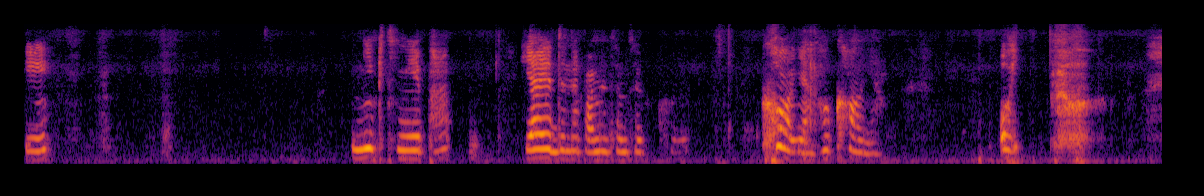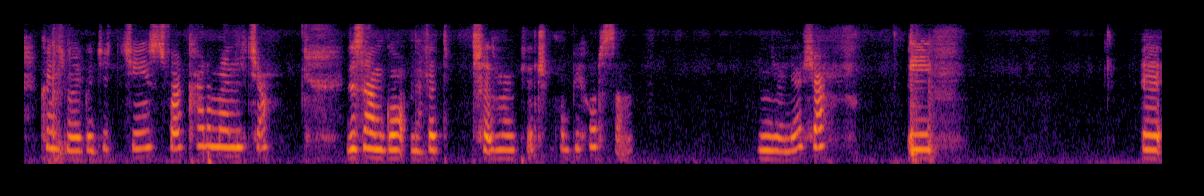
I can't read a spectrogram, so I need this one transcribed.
I nikt nie pa... Ja jedyna pamiętam tego konia. Konia, o konia. Oj. Koniec mojego dzieciństwa, karmelcia. Dostałam go nawet przez moją pierwszą hobby horsem. Niuniusia. I y,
